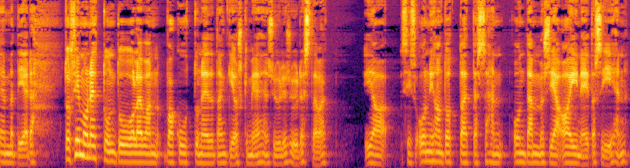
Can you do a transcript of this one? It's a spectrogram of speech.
en mä tiedä. Tosi monet tuntuu olevan vakuuttuneita tämän kioskimiehen syyllisyydestä. Ja siis on ihan totta, että tässähän on tämmöisiä aineita siihen,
